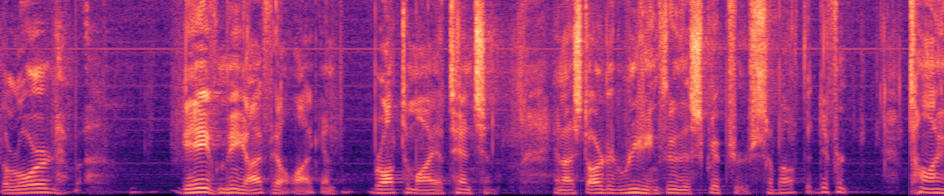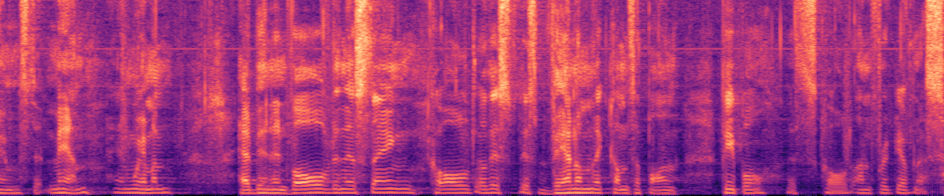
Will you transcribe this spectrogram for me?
the Lord gave me, I felt like, and brought to my attention and I started reading through the scriptures about the different times that men and women had been involved in this thing called, or this, this venom that comes upon people. It's called unforgiveness.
